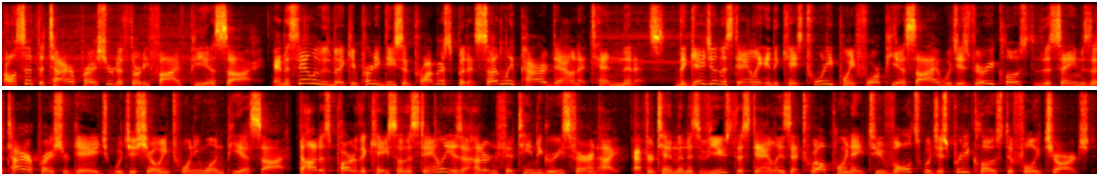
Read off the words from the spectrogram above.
I'll set the tire pressure to 35 psi. And the Stanley was making pretty decent progress, but it suddenly powered down at 10 minutes. The gauge on the Stanley indicates 20.4 psi, which is very close to the same as the tire pressure gauge, which is showing 21 psi. The hottest part of the case on the Stanley is 115 degrees Fahrenheit. After 10 minutes of use, the Stanley is at 12.82 volts, which is pretty close to fully charged.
